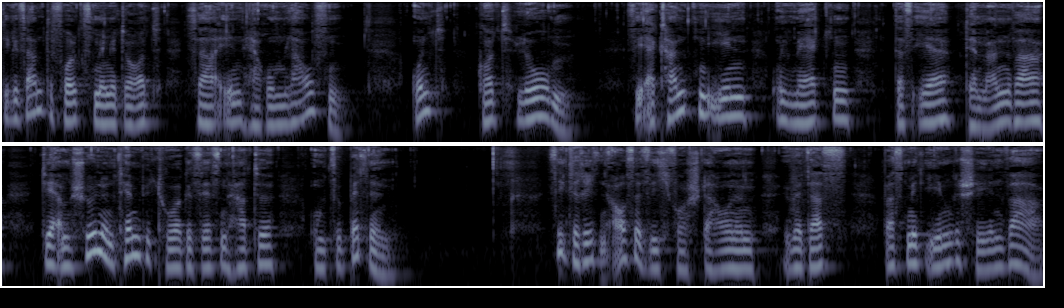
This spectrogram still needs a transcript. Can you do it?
die gesamte Volksmenge dort sah ihn herumlaufen und Gott loben. Sie erkannten ihn und merkten, dass er der Mann war, der am schönen Tempeltor gesessen hatte, um zu betteln. Sie gerieten außer sich vor Staunen über das, was mit ihm geschehen war.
